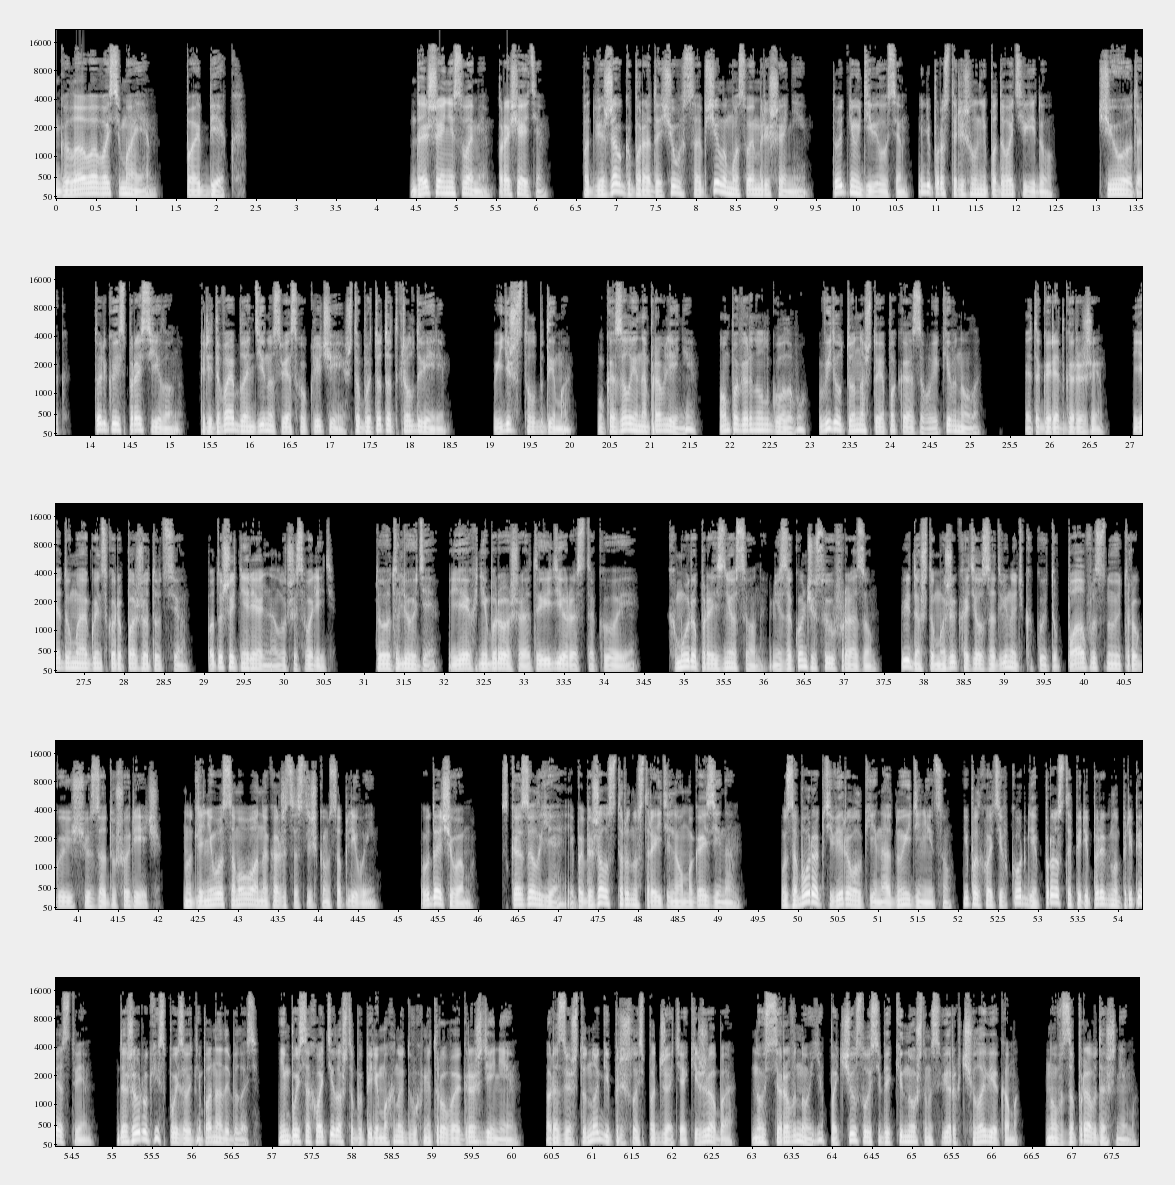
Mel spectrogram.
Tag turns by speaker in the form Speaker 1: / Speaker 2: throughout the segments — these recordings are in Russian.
Speaker 1: Глава восьмая. Побег. Дальше я не с вами. Прощайте. Подбежав к бородачу, сообщил ему о своем решении. Тот не удивился или просто решил не подавать виду. «Чего так?» Только и спросил он, передавая блондину связку ключей, чтобы тот открыл двери. «Видишь столб дыма?» Указал я направление. Он повернул голову, видел то, на что я показываю, и кивнула. «Это горят гаражи. Я думаю, огонь скоро пожжет тут все. Потушить нереально, лучше свалить. Тут люди, я их не брошу, а ты иди, раз такое. Хмуро произнес он, не закончив свою фразу. Видно, что мужик хотел задвинуть какую-то пафосную, трогающую за душу речь, но для него самого она кажется слишком сопливой. «Удачи вам», — сказал я и побежал в сторону строительного магазина. У забора активировал кей на одну единицу и, подхватив корги, просто перепрыгнул препятствие. Даже руки использовать не понадобилось. Импульса хватило, чтобы перемахнуть двухметровое ограждение. Разве что ноги пришлось поджать, аки жаба. Но все равно я почувствовал себя киношным сверхчеловеком, но взаправдошним.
